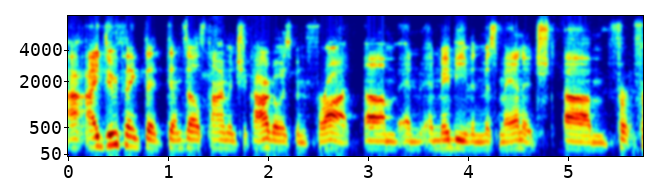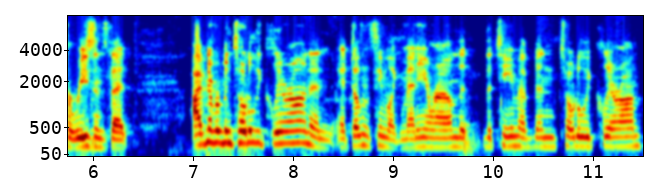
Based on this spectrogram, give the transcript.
I, do think that Denzel's time in Chicago has been fraught um, and and maybe even mismanaged um, for for reasons that I've never been totally clear on, and it doesn't seem like many around the, the team have been totally clear on.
